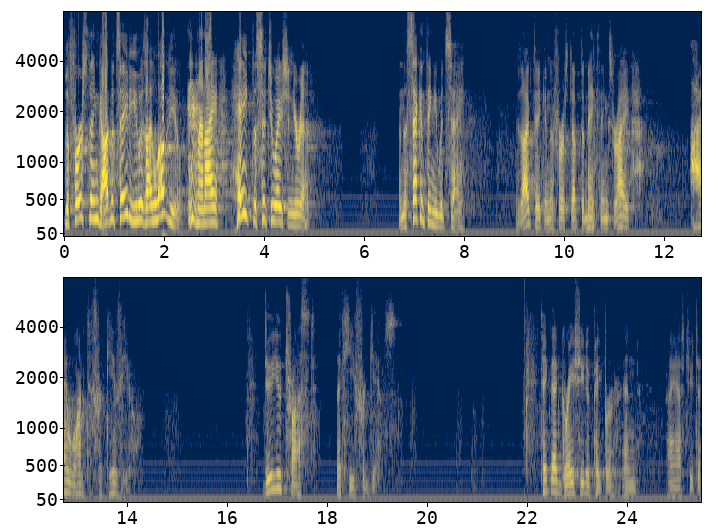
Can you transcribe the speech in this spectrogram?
The first thing God would say to you is, I love you, and I hate the situation you're in. And the second thing he would say is, I've taken the first step to make things right. I want to forgive you. Do you trust that he forgives? Take that gray sheet of paper and I asked you to,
